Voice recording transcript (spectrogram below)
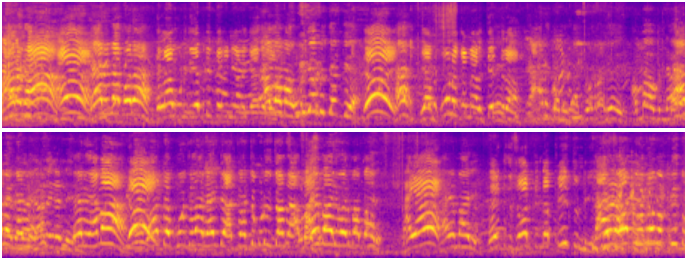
பாருடா. ஏய், வேற என்ன போற இதெல்லாம் உனக்கு எப்படி தெரியும் எனக்கு ஆமா. ஆமா உனக்கு தெரிஞ்சு ஏய், ஆ. என் பூனை கண்ணால தெரியுதுடா. யானை கண்ணு சொல்றா டேய். கண்ணு. சரி அம்மா டேய். போட்ட பூச்செல்லாம் ரைட்டு அடுத்த வருஷம் கொடுக்க சொல்றேன் பயமாரி வருமா பாரு பையா, பயமாரி வயித்துக்கு சோறு தின்றா பீ துண்டு நான் விடுறோம் பீத்து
